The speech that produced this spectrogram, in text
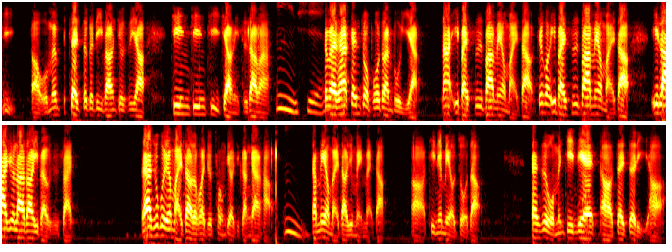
细啊，我们在这个地方就是要斤斤计较，你知道吗？嗯是对，吧？它跟做波段不一样。那一百四十八没有买到，结果一百四十八没有买到，一拉就拉到一百五十三。那如果有买到的话，就冲掉就刚刚好。嗯那没有买到就没买到啊，今天没有做到。但是我们今天啊，在这里哈、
